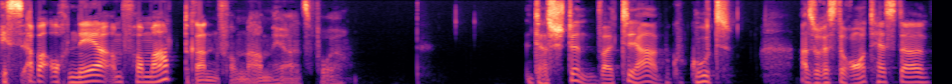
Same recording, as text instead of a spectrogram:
Ist aber auch näher am Format dran vom Namen her als vorher. Das stimmt, weil ja, gut. Also Restauranttester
